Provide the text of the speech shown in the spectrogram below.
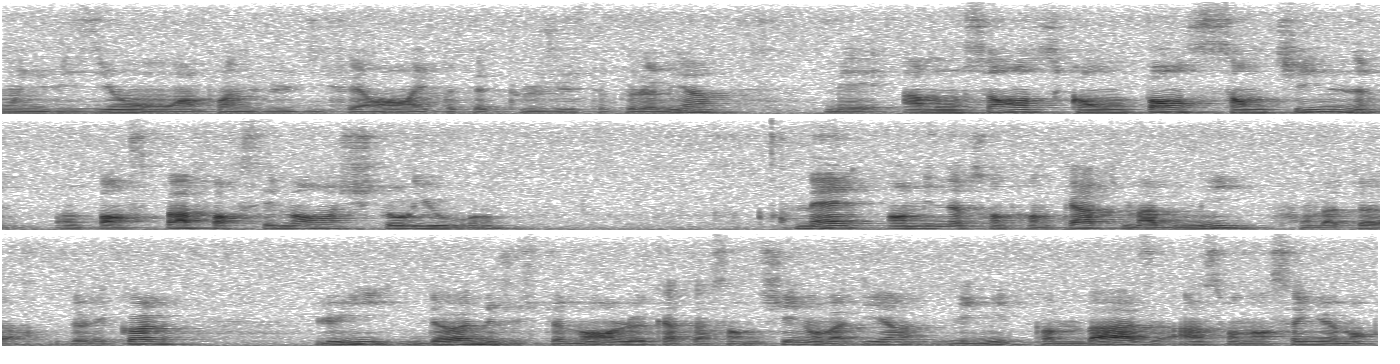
ont une vision, ont un point de vue différent et peut-être plus juste que le mien. Mais à mon sens, quand on pense Sanchin, on ne pense pas forcément Shitoryu. Hein. Mais en 1934, Mabuni, fondateur de l'école, lui donne justement le kata sanchin, on va dire, limite comme base à son enseignement.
